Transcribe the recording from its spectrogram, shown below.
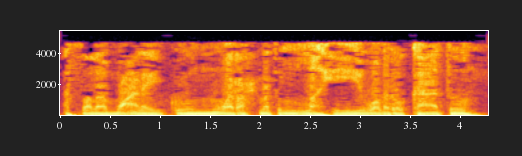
Assalamualaikum warahmatullahi wabarakatuh.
